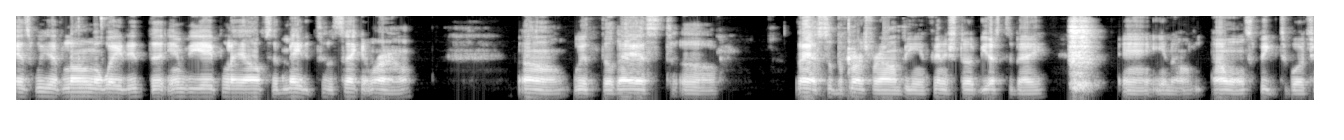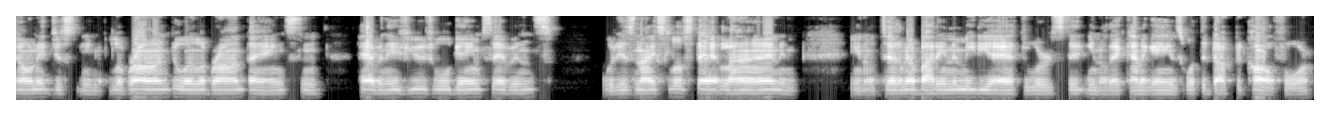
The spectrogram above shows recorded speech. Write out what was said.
as we have long awaited, the NBA playoffs have made it to the second round. Uh, with the last uh, last of the first round being finished up yesterday, and you know I won't speak too much on it. Just you know LeBron doing LeBron things and having his usual game sevens with his nice little stat line and you know, telling everybody in the media afterwards that, you know, that kind of game is what the doctor called for.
